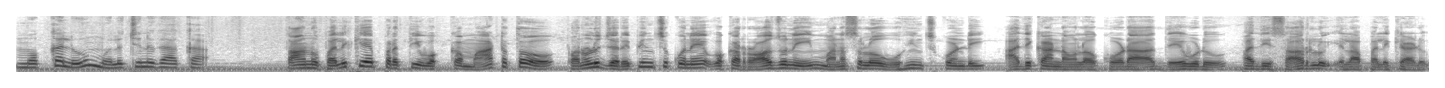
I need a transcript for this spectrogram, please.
మొక్కలు మొలుచునుగాక తాను పలికే ప్రతి ఒక్క మాటతో పనులు జరిపించుకునే ఒక రాజుని మనసులో ఊహించుకోండి. ఆదికాండంలో కూడా దేవుడు పదిసార్లు ఇలా పలికాడు.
